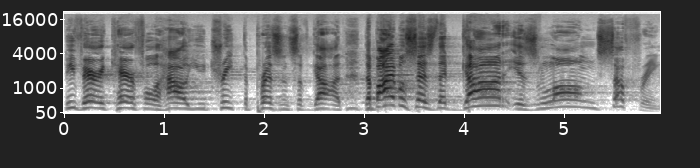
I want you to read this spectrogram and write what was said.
be very careful how you treat the presence of God. The Bible says that God is long suffering.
